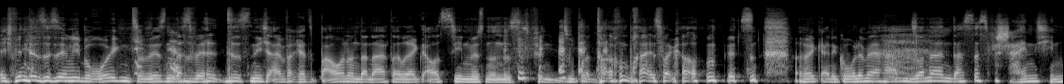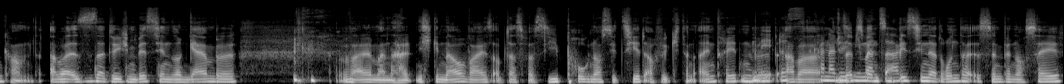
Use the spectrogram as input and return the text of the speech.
Ich finde, es ist irgendwie beruhigend zu wissen, dass wir das nicht einfach jetzt bauen und danach dann direkt ausziehen müssen und das für einen super teuren Preis verkaufen müssen, weil wir keine Kohle mehr haben, sondern dass das wahrscheinlich hinkommt. Aber es ist natürlich ein bisschen so ein Gamble, weil man halt nicht genau weiß, ob das, was sie prognostiziert, auch wirklich dann eintreten Nee, wird. das Aber selbst wenn es ein bisschen darunter ist, sind wir noch safe.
